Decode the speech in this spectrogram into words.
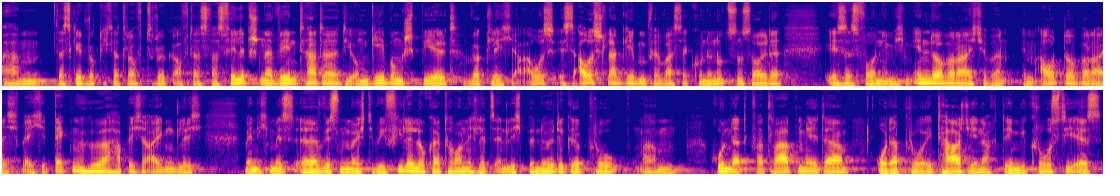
ähm, das geht wirklich darauf zurück, auf das, was Philipp schon erwähnt hatte. Die Umgebung spielt wirklich aus, ist ausschlaggebend für was der Kunde nutzen sollte. Ist es vornehmlich im Indoor-Bereich, im Outdoor-Bereich? Welche Deckenhöhe habe ich eigentlich? Wenn ich miss, äh, wissen möchte, wie viele Lokatoren ich letztendlich benötige pro ähm, 100 Quadratmeter oder pro Etage, je nachdem, wie groß die ist,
